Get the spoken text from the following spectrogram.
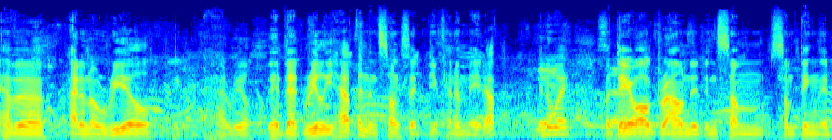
have a I don't know real, like, uh, real that, that really happened, and songs that you kind of made up in a way, but they're all grounded in some something that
